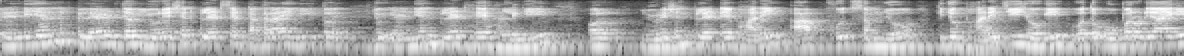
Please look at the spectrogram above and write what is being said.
इंडियन प्लेट जब यूरेशियन प्लेट से टकराएगी तो जो इंडियन प्लेट है हल्की और यूरेशियन प्लेट है भारी, आप खुद समझो कि जो भारी चीज़ होगी, वो तो ऊपर उठ जाएगी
